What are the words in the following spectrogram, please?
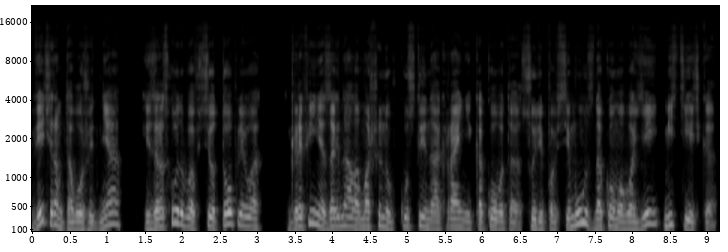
Вечером того же дня, израсходовав все топливо, графиня загнала машину в кусты на окраине какого-то, судя по всему, знакомого ей местечка.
